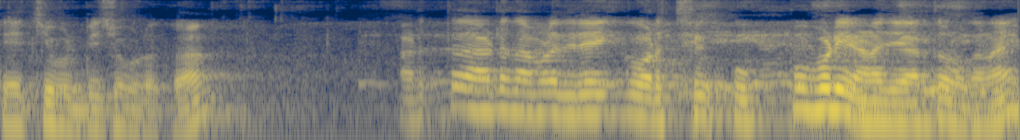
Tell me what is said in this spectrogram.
തേച്ച് പിടിപ്പിച്ച് കൊടുക്കുക. അടുത്തതായിട്ട് നമ്മൾ ഇതിലേക്ക് കുറച്ച് ഉപ്പുപൊടിയാണ് ചേർത്ത് കൊടുക്കുന്നത്.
